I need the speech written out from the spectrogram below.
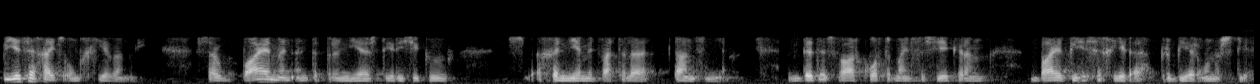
besigheidsomgewing nie, sou baie min entrepreneurs die risiko geneem het wat hulle tans neem. En dit is waar korttermynversekering baie besighede probeer ondersteun.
